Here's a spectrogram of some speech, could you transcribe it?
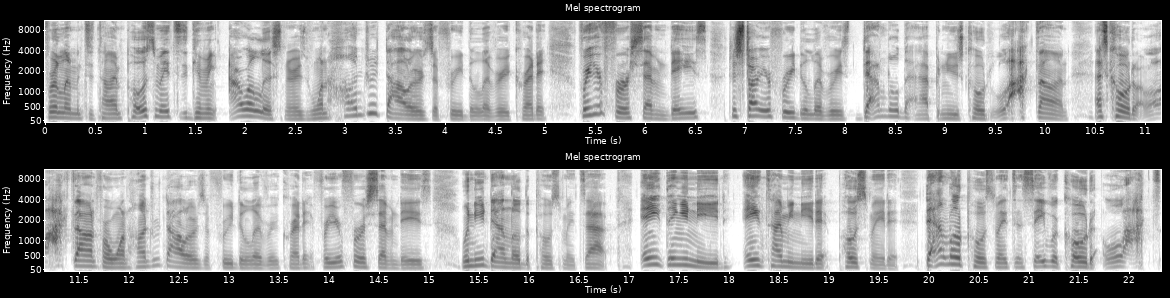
For a limited time, Postmates is giving our listeners $100 of free delivery credit for your first seven days. To start your free deliveries, download the app and use code LOCKED ON. That's code LOCKED ON for $100 of free delivery credit for your first seven days when you download the Postmates app. Anything you need, anytime you need it, Postmate it. Download Postmates and save with code LOCKED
